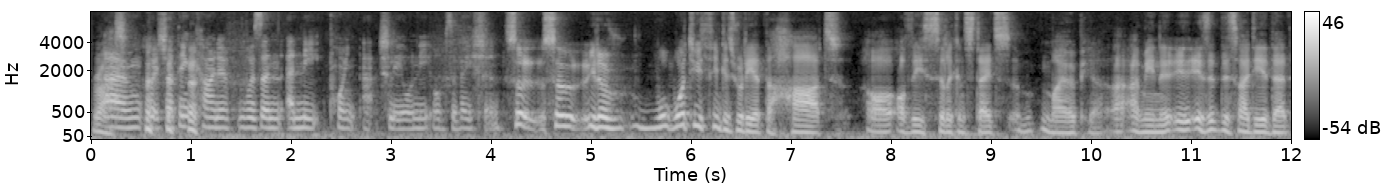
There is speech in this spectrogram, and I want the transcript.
Right. um, which I think kind of was an, a neat point, actually, or neat observation. So, so you know, w- what do you think is really at the heart of, of these Silicon States um, myopia? I I mean, is it this idea that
